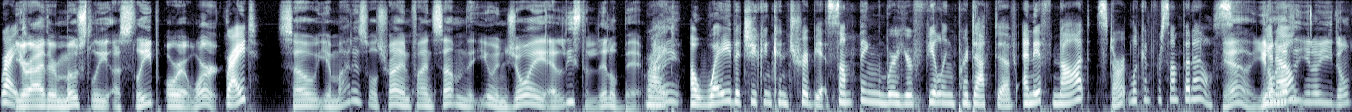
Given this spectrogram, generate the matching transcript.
Right. you're either mostly asleep or at work. right, So you might as well try and find something that you enjoy at least a little bit, right. right? A way that you can contribute, something where you're feeling productive. And if not, start looking for something else. Yeah, you, You don't know? have to, you know, you don't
